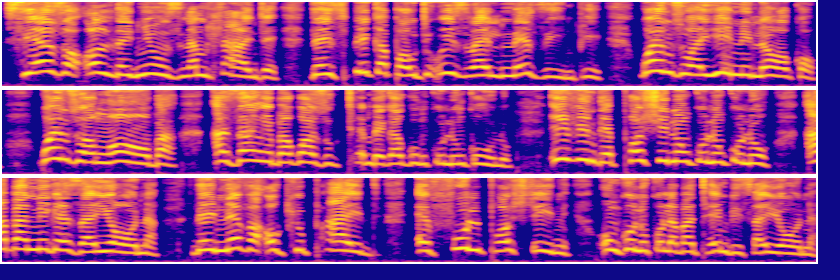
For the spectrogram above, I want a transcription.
siyezwa all the news namhlanje they speak about uIsrael nezimpi. Kwenziwa yini lokho? Kwenziwa ngoba azange bakwazi ukuthembeka kuNkulunkulu. Even the portion uNkulunkulu abanikeza yona they never occupied guaranteed a full portion. uNkulunkulu abathembisa yona.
